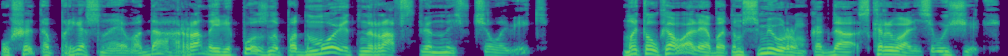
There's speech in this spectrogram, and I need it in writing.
Уж эта пресная вода рано или поздно подмоет нравственность в человеке. Мы толковали об этом с Мюром, когда скрывались в ущелье.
